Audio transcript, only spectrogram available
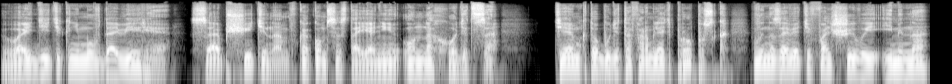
Войдите к нему в доверие, сообщите нам, в каком состоянии он находится. Тем, кто будет оформлять пропуск, вы назовете фальшивые имена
